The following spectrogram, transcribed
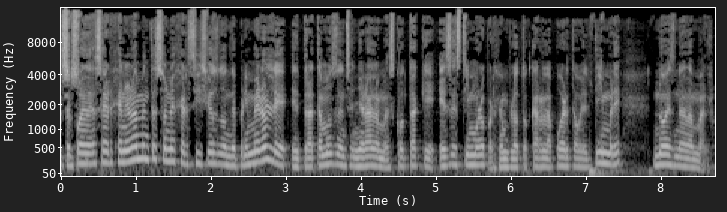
se puede hacer Generalmente son ejercicios donde primero le eh, tratamos de enseñar a la mascota que ese estímulo, por ejemplo, tocar la puerta o el timbre, no es nada malo.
